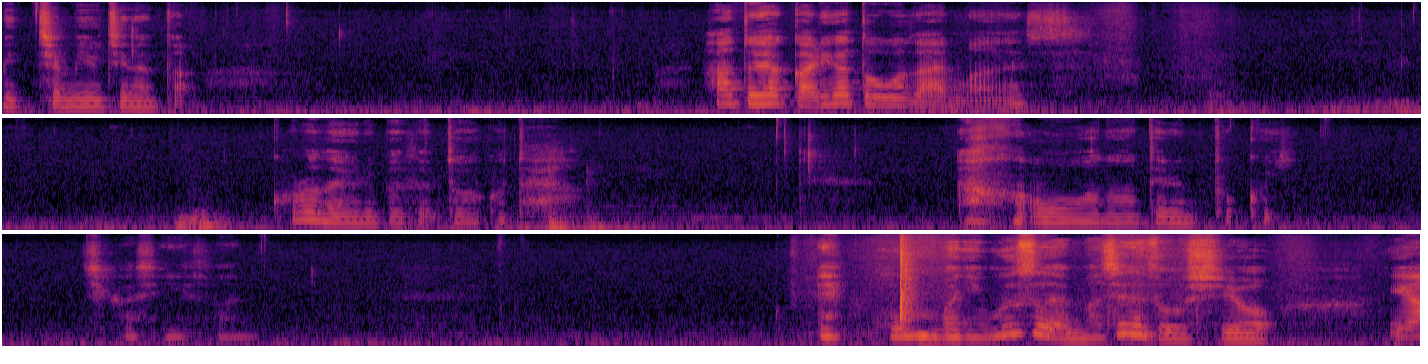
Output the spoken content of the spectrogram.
めっちゃ身内になった。ハート100ありがとうございます。コロナよりバズる。どういうことや？大穴当てるの得意。しかしさえほんまにむずい。マジでどうしよう。いや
